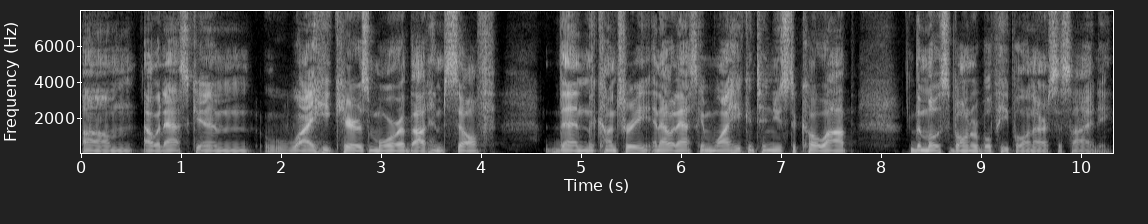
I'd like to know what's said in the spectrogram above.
Um, I would ask him why he cares more about himself than the country, and I would ask him why he continues to co-op the most vulnerable people in our society,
